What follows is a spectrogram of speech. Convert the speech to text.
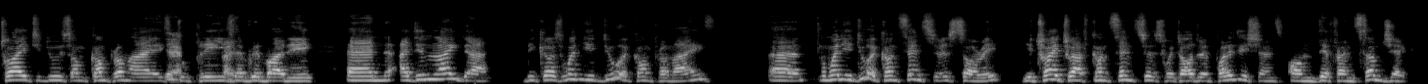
try to do some compromise yeah, to please right. everybody. And I didn't like that because when you do a compromise, uh, when you do a consensus, sorry, you try to have consensus with other politicians on different subjects.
